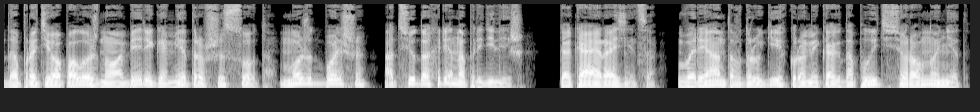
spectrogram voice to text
до противоположного берега метров шестьсот, может больше. Отсюда хрен определишь. Какая разница? Вариантов других, кроме как доплыть, все равно нет.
